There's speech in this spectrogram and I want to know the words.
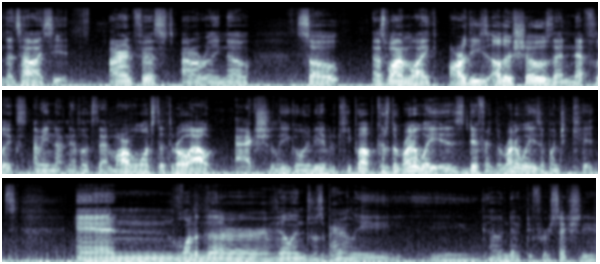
That's how I see it. Iron Fist, I don't really know. So that's why I'm like, are these other shows that Netflix, I mean not Netflix, that Marvel wants to throw out actually going to be able to keep up? Because the Runaway is different. The Runaway is a bunch of kids, and one of their villains was apparently conducted for sexually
